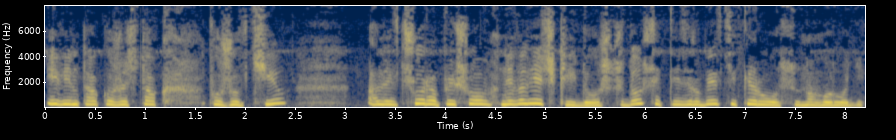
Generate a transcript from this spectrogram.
І він також ось так пожовтів. Але вчора прийшов невеличкий дощ, дощ, який зробив тільки росу на городі.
